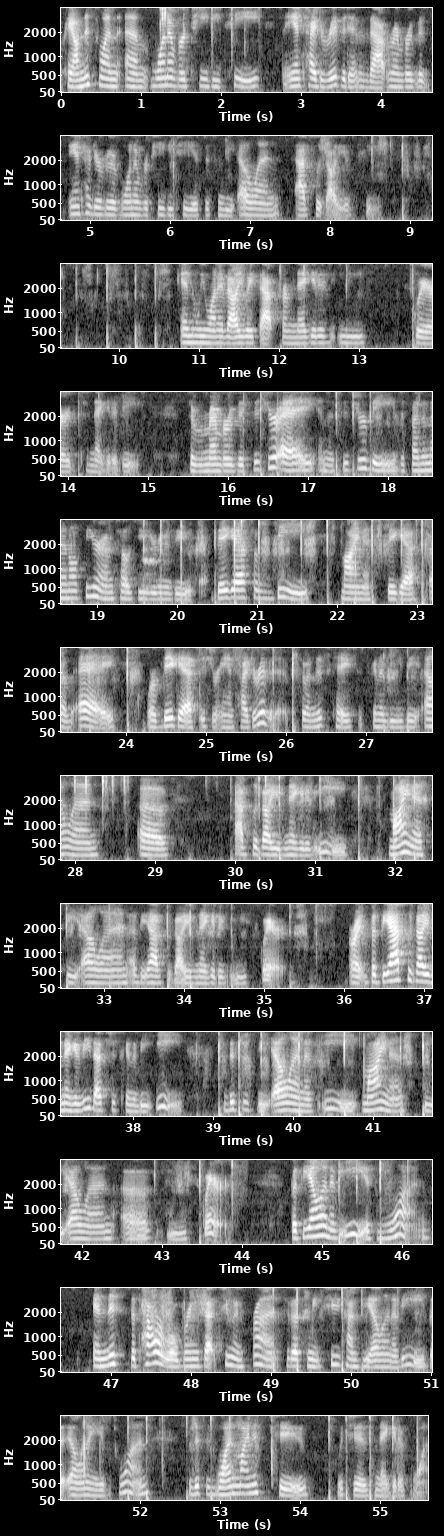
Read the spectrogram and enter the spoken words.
Okay, on this one, um, 1 over t dt, the antiderivative of that, remember the antiderivative of 1 over t dt is just going to be ln absolute value of t. And we want to evaluate that from negative e squared to negative e. So remember, this is your a and this is your b. The fundamental theorem tells you you're going to do big F of b minus big F of a, where big F is your antiderivative. So in this case, it's going to be the ln of absolute value of negative e minus the ln of the absolute value of negative e squared. All right, but the absolute value of negative e, that's just going to be e. So this is the ln of e minus the ln of e squared. But the ln of e is 1. And this, the power rule brings that 2 in front, so that's going to be 2 times the ln of e, but ln of e is 1. So this is 1 minus 2, which is negative 1.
